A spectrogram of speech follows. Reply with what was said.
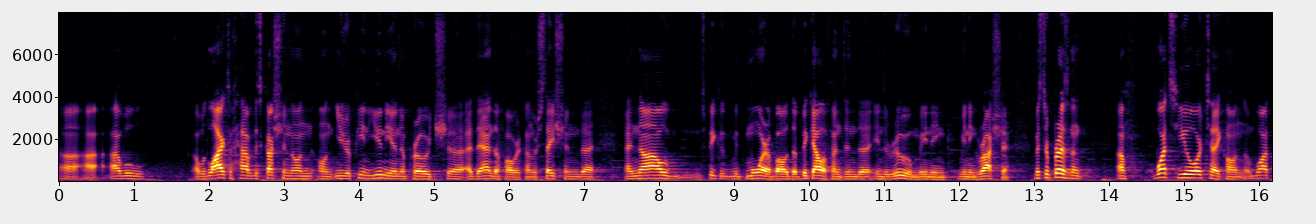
I, I, will. I would like to have discussion on, on European Union approach at the end of our conversation. The, and now speak a bit more about the big elephant in the, in the room, meaning, meaning Russia. Mr. President, um, what's your take on what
